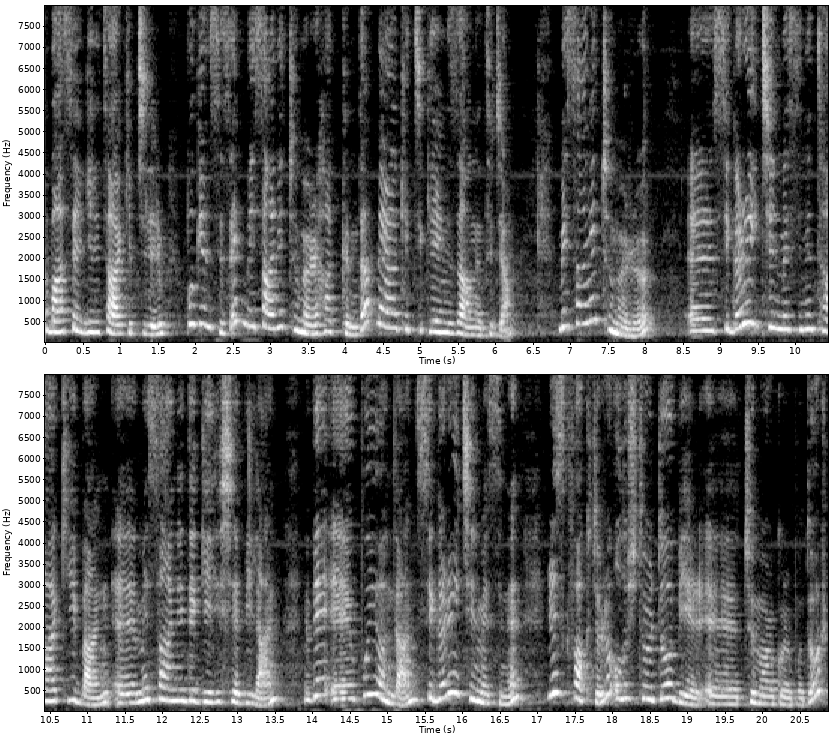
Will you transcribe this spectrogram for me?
Merhaba sevgili takipçilerim. Bugün size mesane tümörü hakkında merak ettiklerinizi anlatacağım. Mesane tümörü e, sigara içilmesini takiben e, mesanede gelişebilen ve e, bu yönden sigara içilmesinin risk faktörü oluşturduğu bir e, tümör grubudur.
